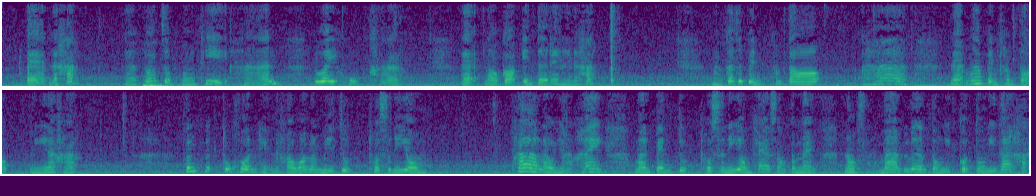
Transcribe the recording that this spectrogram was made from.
8 นะคะ แล้วก็จบลงที่หารด้วย 6 ค่ะ และเราก็ enter ได้เลยนะคะ มันก็จะเป็นคำตอบอ่าและเมื่อเป็นคำตอบนี้นะคะเพื่อนทุกคนเห็นไหมคะว่ามันมีจุดทศนิยม ถ้าเราอยากให้มันเป็นจุดทศนิยมแค่ 2ตำแหน่ง เราสามารถเลื่อนตรงนี้กดตรงนี้ได้ค่ะ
